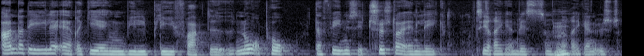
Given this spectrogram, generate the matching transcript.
andre dele af regeringen ville blive fragtet nordpå. Der findes et søsteranlæg til Regan Vest, som mm. hedder Regan Øst.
